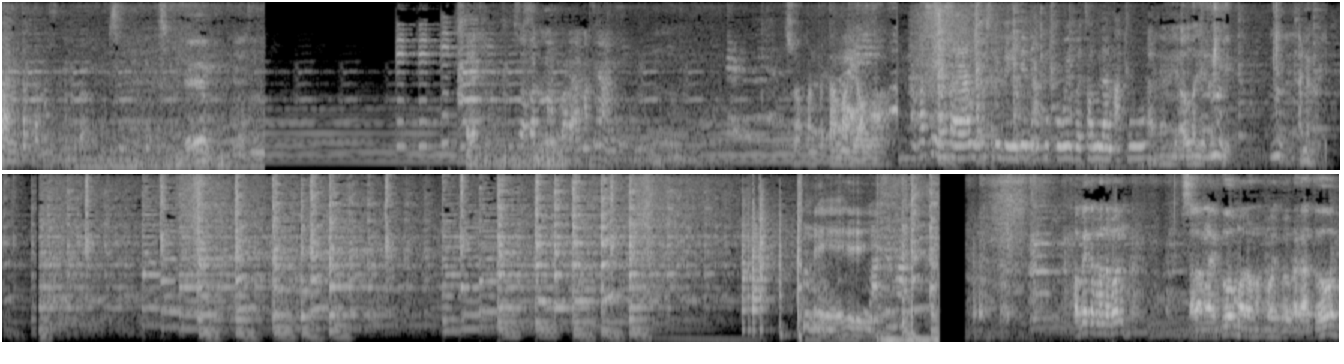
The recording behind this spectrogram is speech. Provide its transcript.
banter toh mas Enggak. Ya. suapan pada anaknya Suapan pertama ya Allah. makasih ya sayang kamu sering bikinin aku kue buat camilan aku Alah ya Allah ya Rabbi. Aduh. Oke teman-teman. Assalamualaikum warahmatullahi wabarakatuh.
